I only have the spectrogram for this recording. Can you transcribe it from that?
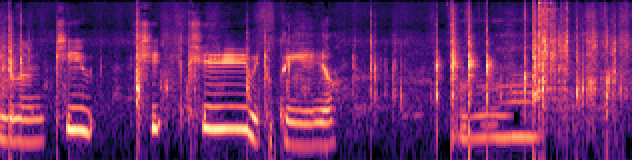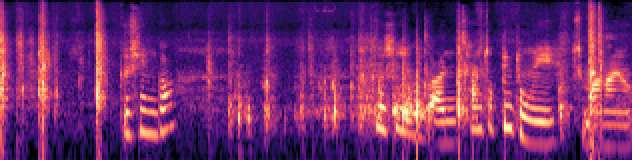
이거는 키, 키, 키위 토핑이에요. 음, 끝인가? 끝이 이거 안 찬 토핑통이 좀 많아요.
